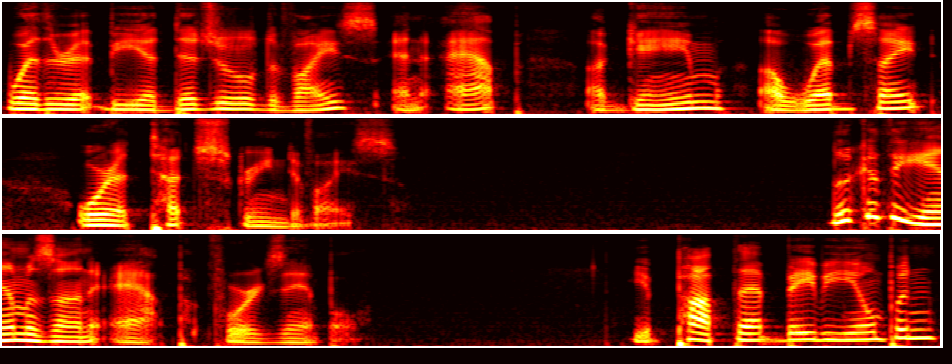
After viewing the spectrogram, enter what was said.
Whether it be a digital device, an app, a game, a website, or a touchscreen device. Look at the Amazon app, for example. You pop that baby open,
